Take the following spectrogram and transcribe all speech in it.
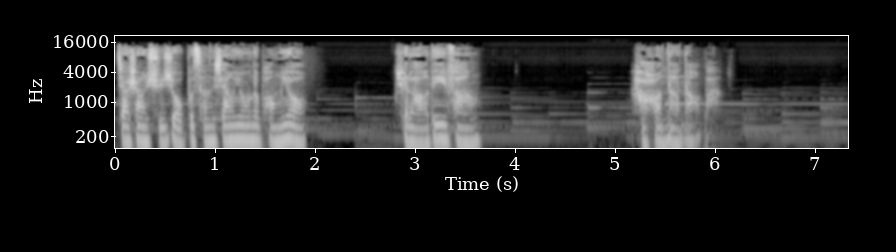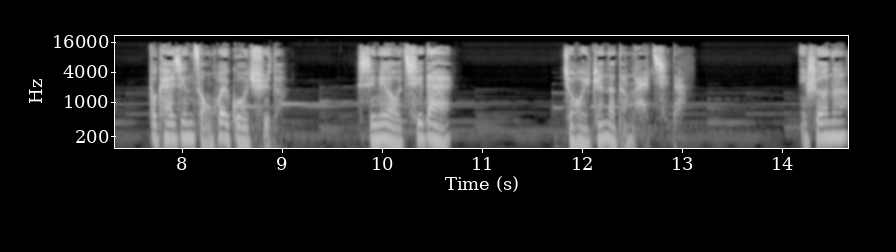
叫上许久不曾相拥的朋友，去老地方好好闹闹吧。不开心总会过去的，心里有期待，就会真的等来期待。你说呢？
